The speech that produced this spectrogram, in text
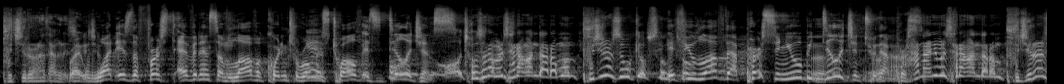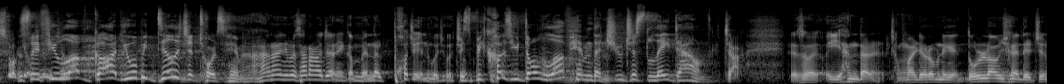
부지런하다 그랬어요. Right? 그렇죠? What is the first evidence of love according to Romans 12? It's diligence. 어, 저 사람을 사랑한다 그러면 부지런할 수밖에 없어. If you love that person, you will be diligent to that person. 하나님을 사랑한다 그러면 부지런할 수밖에 So 없어. if you love God, you will be diligent towards Him. 하나님을 사랑하지 않으니까 맨날 퍼져 있는 거죠. 그렇죠? It's because you don't love Him that you just lay down. 자, 그래서 이 한 달 정말 여러분에게 놀라운 시간이 될 줄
